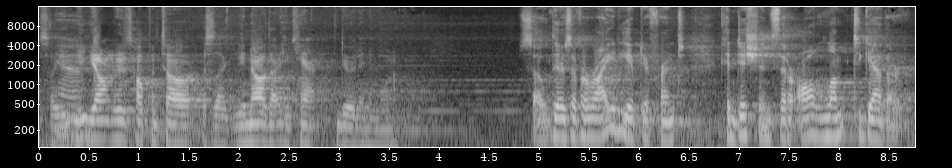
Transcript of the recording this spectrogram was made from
So yeah. you, you don't lose hope until it's like you know that he can't do it anymore. So there's a variety of different conditions that are all lumped together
